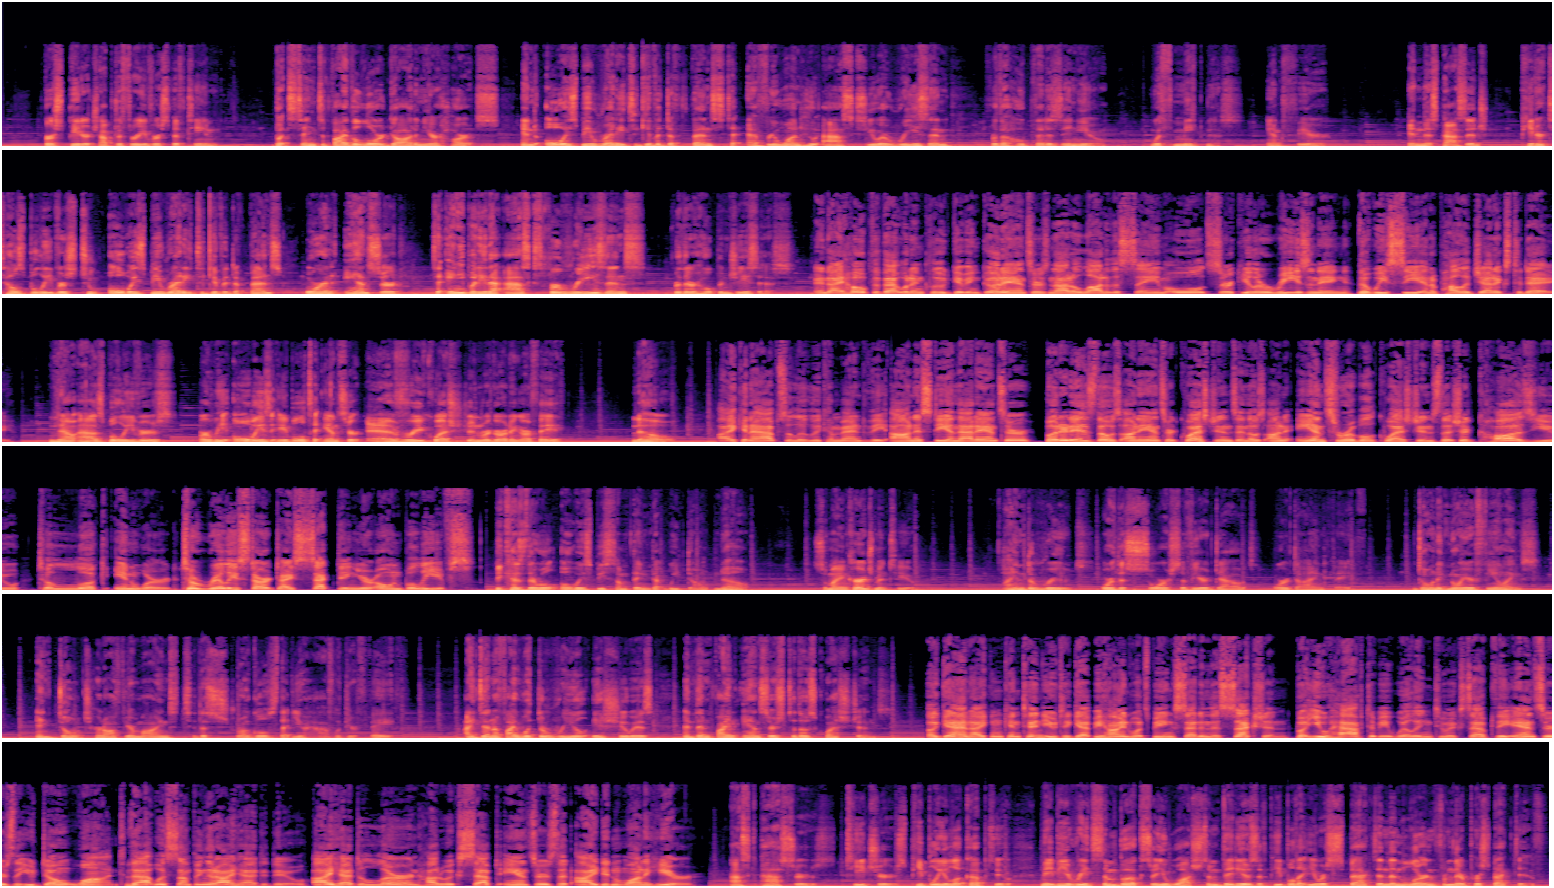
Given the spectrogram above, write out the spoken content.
1 Peter chapter 3 verse 15. But sanctify the Lord God in your hearts, and always be ready to give a defense to everyone who asks you a reason for the hope that is in you, with meekness and fear. In this passage, Peter tells believers to always be ready to give a defense or an answer to anybody that asks for reasons for their hope in Jesus. And I hope that that would include giving good answers, not a lot of the same old circular reasoning that we see in apologetics today. Now, as believers, are we always able to answer every question regarding our faith? No. I can absolutely commend the honesty in that answer, but it is those unanswered questions and those unanswerable questions that should cause you to look inward, to really start dissecting your own beliefs. Because there will always be something that we don't know. So, my encouragement to you find the root or the source of your doubt or dying faith. Don't ignore your feelings and don't turn off your mind to the struggles that you have with your faith. Identify what the real issue is and then find answers to those questions. Again, I can continue to get behind what's being said in this section, but you have to be willing to accept the answers that you don't want. That was something that I had to do. I had to learn how to accept answers that I didn't want to hear. Ask pastors, teachers, people you look up to. Maybe you read some books or you watch some videos of people that you respect and then learn from their perspective.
